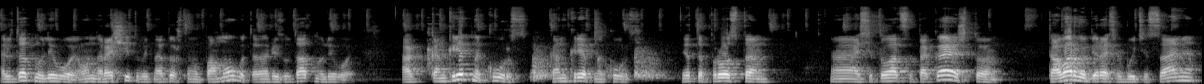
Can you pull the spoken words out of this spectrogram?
результат нулевой. Он рассчитывает на то, что ему помогут, а результат нулевой. А конкретно курс, конкретно курс, это просто э, ситуация такая, что товар выбирать вы будете сами.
